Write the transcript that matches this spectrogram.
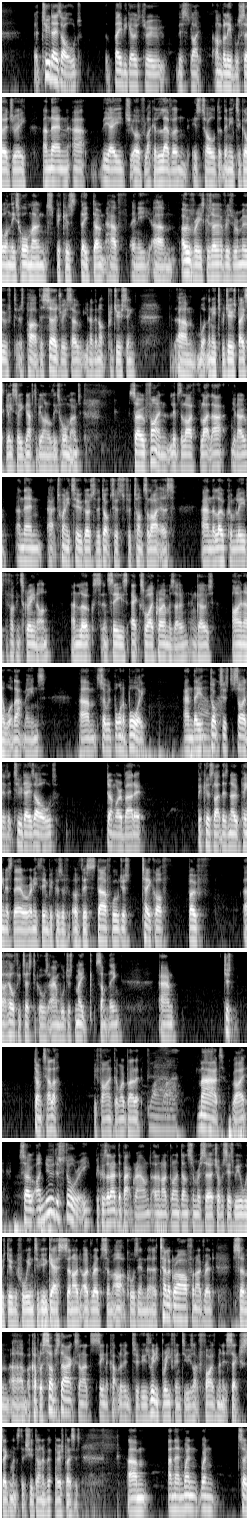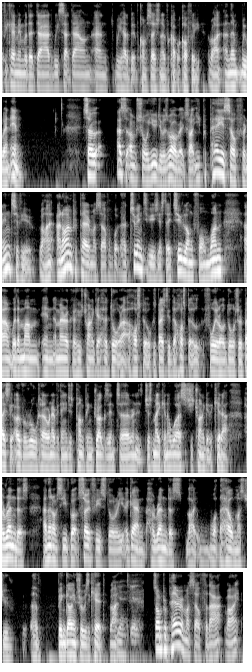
at two days old, the baby goes through this like unbelievable surgery. And then at the age of like 11 is told that they need to go on these hormones because they don't have any um, ovaries because ovaries removed as part of the surgery. So, you know, they're not producing um, what they need to produce basically. So you're gonna have to be on all these hormones. So fine, lives a life like that, you know, and then at 22 goes to the doctors for tonsillitis, and the locum leaves the fucking screen on and looks and sees XY chromosome and goes, I know what that means. Um, so was born a boy, and they wow. doctors decided at two days old, don't worry about it, because like there's no penis there or anything because of of this stuff. We'll just take off both uh, healthy testicles and we'll just make something and just don't tell her. Be fine. Don't worry about it. Wow. Mad, right? So I knew the story because I'd had the background, and then I'd gone and done some research, obviously as we always do before we interview guests, and I'd, I'd read some articles in the Telegraph, and I'd read some um, a couple of Substacks, and I'd seen a couple of interviews, really brief interviews, like five minute segments that she'd done in various places. Um, and then when when Sophie came in with her dad. We sat down and we had a bit of conversation over a cup of coffee, right? And then we went in. So as I'm sure you do as well, Rich, like you prepare yourself for an interview, right? And I'm preparing myself. I've had two interviews yesterday, two long form. One um, with a mum in America who's trying to get her daughter out of hospital because basically the hospital four year old daughter have basically overruled her on everything and just pumping drugs into her and it's just making her worse. She's trying to get the kid out. Horrendous. And then obviously you've got Sophie's story again, horrendous. Like what the hell must you have been going through as a kid, right? Yeah. yeah. So I'm preparing myself for that, right?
